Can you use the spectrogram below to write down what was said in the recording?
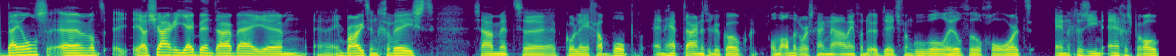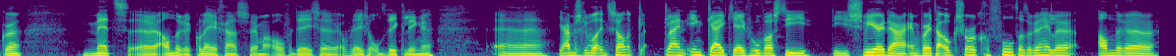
bij ons. Want ja, Shari, jij bent daarbij ehm, eh, in Brighton geweest samen met collega Bob. En heb daar natuurlijk ook, onder andere waarschijnlijk naar aanleiding van de updates van Google, heel veel gehoord en gezien en gesproken met andere collega's zeg maar, over, deze, over deze ontwikkelingen. Eh, ja, misschien wel interessant, een kle- klein inkijkje even. Hoe was die, die sfeer daar? En werd daar ook zorg gevoeld dat er een hele andere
